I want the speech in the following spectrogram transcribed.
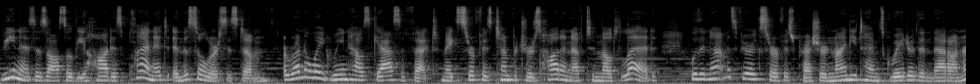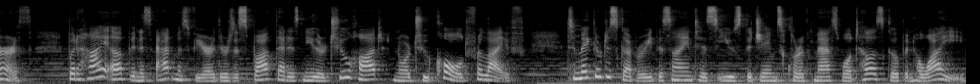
Venus is also the hottest planet in the solar system. A runaway greenhouse gas effect makes surface temperatures hot enough to melt lead, with an atmospheric surface pressure 90 times greater than that on Earth. But high up in its atmosphere, there's a spot that is neither too hot nor too cold for life. To make their discovery, the scientists used the James Clerk Maxwell telescope in Hawaii.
